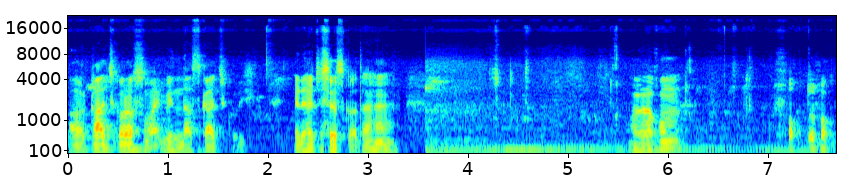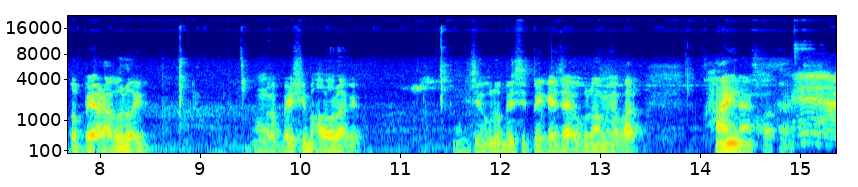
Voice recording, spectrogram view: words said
আবার কাজ করার সময় বিন্দাস কাজ করি। এটা হচ্ছে শেষ কথা হ্যাঁ। এরকম শক্ত শক্ত পেয়ারাগুলোই আমাকে বেশি ভালো লাগে। যেগুলো বেশি পেকে যায় ওগুলো আমি আবার খাই না এক কথায়। হ্যাঁ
